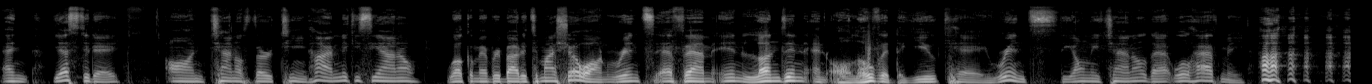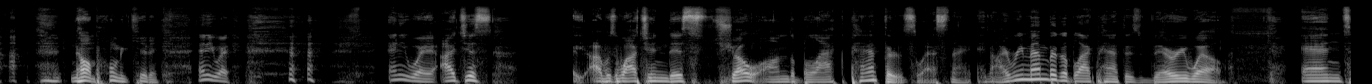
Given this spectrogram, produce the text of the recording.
And yesterday on Channel 13, hi, I'm Nicky Siano. Welcome everybody to my show on Rinse FM in London and all over the UK. Rinse, the only channel that will have me. no, I'm only kidding. Anyway, anyway, I just I was watching this show on the Black Panthers last night, and I remember the Black Panthers very well. And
